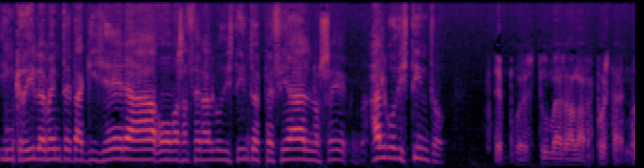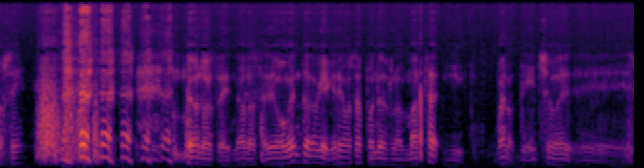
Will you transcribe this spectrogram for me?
increíblemente taquillera o vas a hacer algo distinto, especial, no sé, algo distinto? Eh, Pues tú me has dado la respuesta, no sé. no lo sé, no lo sé. De momento lo que queremos es ponerlo en marcha y, bueno, de hecho eh, es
